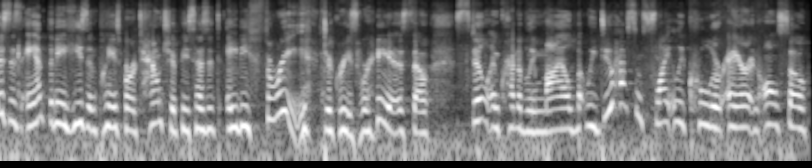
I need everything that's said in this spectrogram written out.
this is Anthony. He's in Plainsboro Township. He says it's 83 degrees where he is. So still incredibly mild, but we do have some slightly cooler air and also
